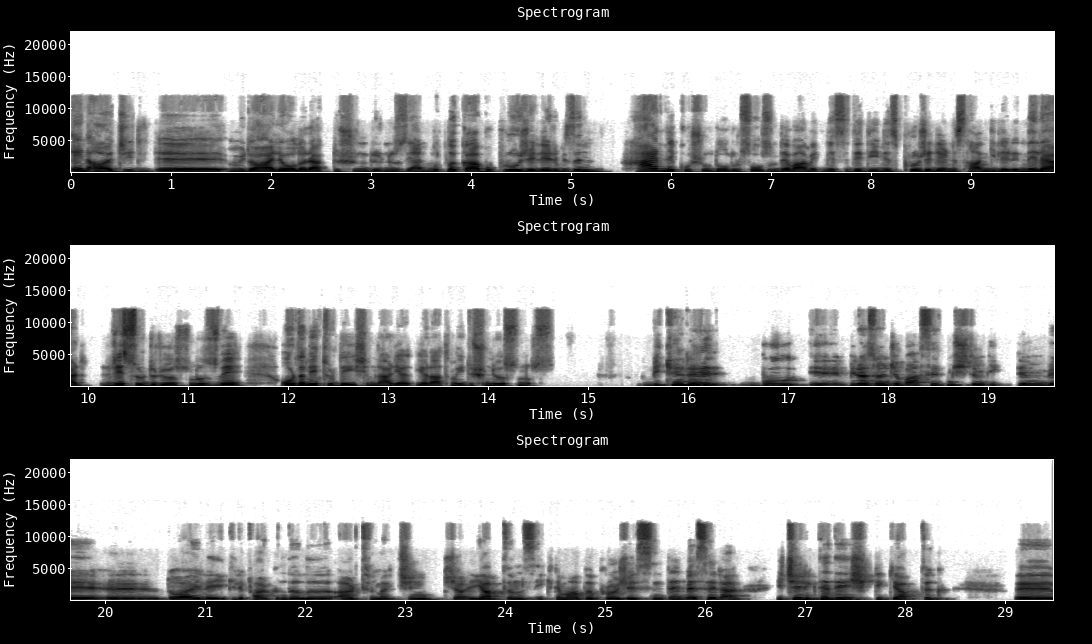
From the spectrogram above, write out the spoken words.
en acil e, müdahale olarak düşündüğünüz yani mutlaka bu projelerimizin her ne koşulda olursa olsun devam etmesi dediğiniz projeleriniz hangileri? Neleri sürdürüyorsunuz ve orada ne tür değişimler yaratmayı düşünüyorsunuz? Bir kere bu e, biraz önce bahsetmiştim iklim ve e, doğayla ilgili farkındalığı artırmak için yaptığımız İklim Abla projesinde mesela içerikte değişiklik yaptık. E,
